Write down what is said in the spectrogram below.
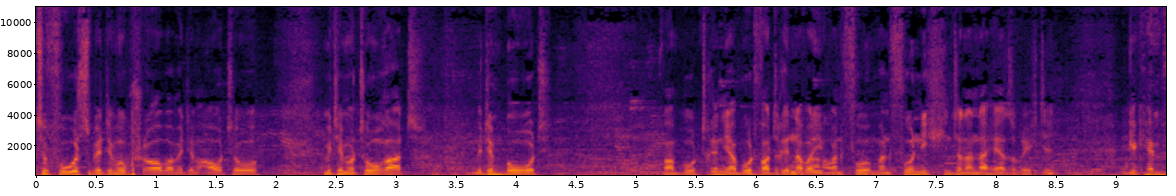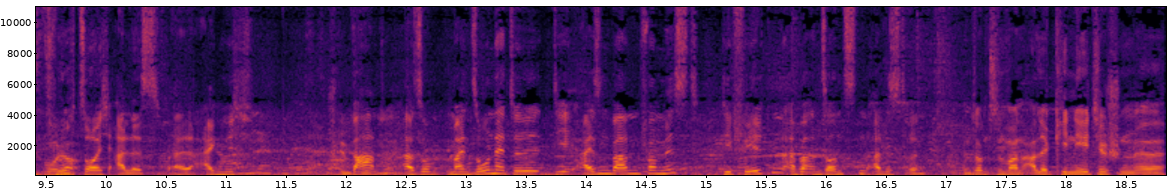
zu Fuß, mit dem Hubschrauber, mit dem Auto, mit dem Motorrad, mit dem Boot. War ein Boot drin? Ja, Boot war drin, aber man, fuhr, man fuhr nicht hintereinander her so richtig gekämpft wurde. Flugzeug, alles. Weil eigentlich Bahnen. Also mein Sohn hätte die Eisenbahnen vermisst, die fehlten, aber ansonsten alles drin. Ansonsten waren alle kinetischen äh,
